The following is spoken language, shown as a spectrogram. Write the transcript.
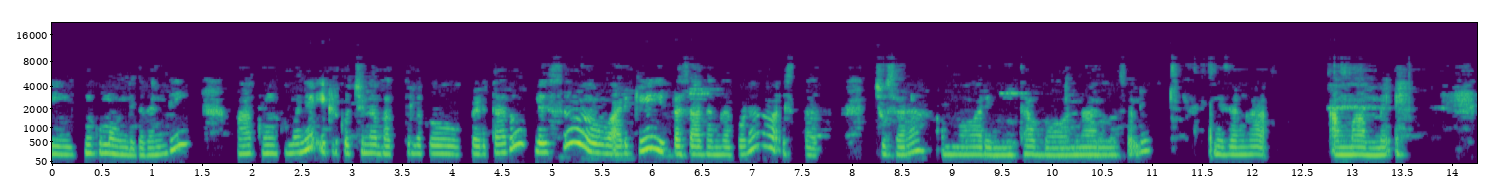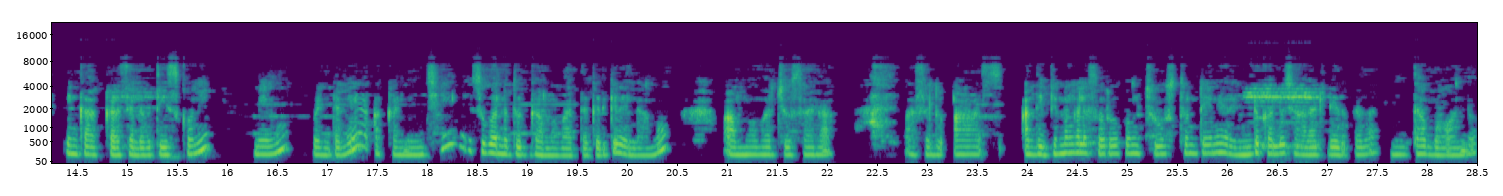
ఈ కుంకుమ ఉంది కదండీ! ఆ కుంకుమని ఇక్కడికొచ్చిన భక్తులకు పెడతారు. ప్లస్ వారికి ప్రసాదంగా కూడా ఇస్తారు. చూసారా అమ్మవారు ఎంత బాగున్నారు అసలు. నిజంగా అమ్మ అమ్మే. ఇంకా అక్కడ సెలవు తీసుకొని మేము వెంటనే అక్కడి నుంచి సువర్ణదుర్గ అమ్మవారి దగ్గరికి వెళ్ళాము. అమ్మవారు చూసారా అసలు ఆ ఆ దివ్యమంగళ స్వరూపం చూస్తుంటేనే రెండు కళ్ళు చాలట్లేదు కదా! ఎంత బాగుందో.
